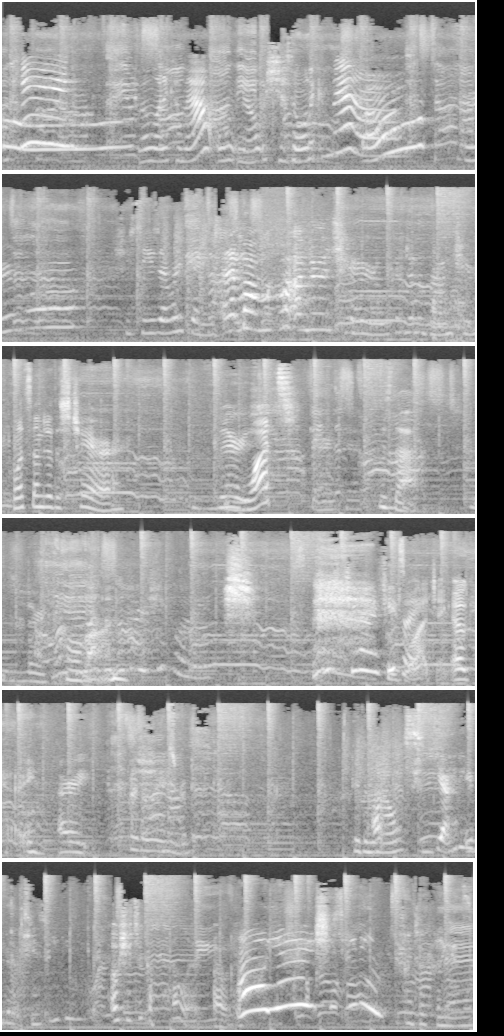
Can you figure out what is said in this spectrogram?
Okay. Don't want to come out? Oh no, she doesn't want to come out. Oh. She sees everything. And mom, look what under the chair. Look under the brown chair. What's under this chair? Very What is that? Hold on. Shh. She's watching. Okay. All right. By the way, Even mouse. yeah, even though She's eating. Oh, she took a pellet. Oh. Oh yay, she's eating. I took the normal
